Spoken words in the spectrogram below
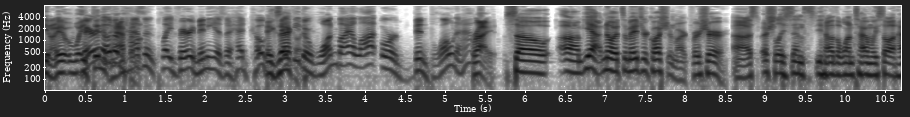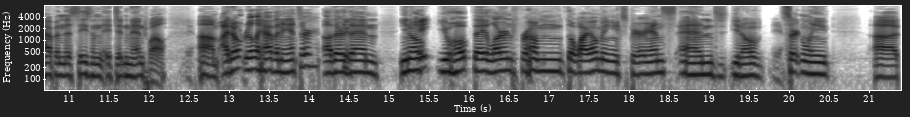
you know, it, it Barry didn't Odom happen. hasn't played very many as a head coach. Exactly. They've either won by a lot or been blown out. Right. So, um, yeah, no, it's a major question mark for sure. Uh, especially since you know the one time we saw it happen this season, it didn't end well. Um, I don't really have an answer other than you know Hey. you hope they learned from the Wyoming experience, and you know Yeah. certainly. Uh,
